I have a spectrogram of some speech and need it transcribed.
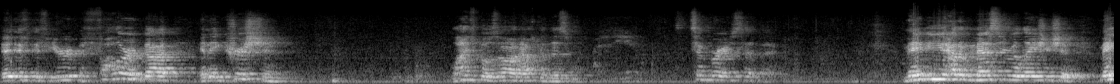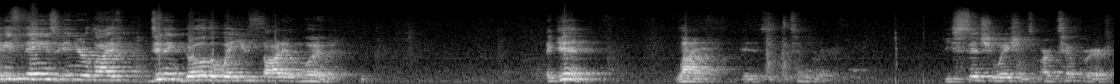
If, if you're a follower of God and a Christian, life goes on after this one. It's a temporary setback. Maybe you had a messy relationship. Maybe things in your life didn't go the way you thought it would. Again, life is temporary. These situations are temporary.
